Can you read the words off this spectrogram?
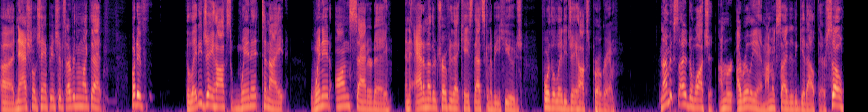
uh, national championships, everything like that. But if the Lady Jayhawks win it tonight, win it on Saturday, and add another trophy to that case, that's going to be huge for the Lady Jayhawks program. And I'm excited to watch it. I'm I really am. I'm excited to get out there. So,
